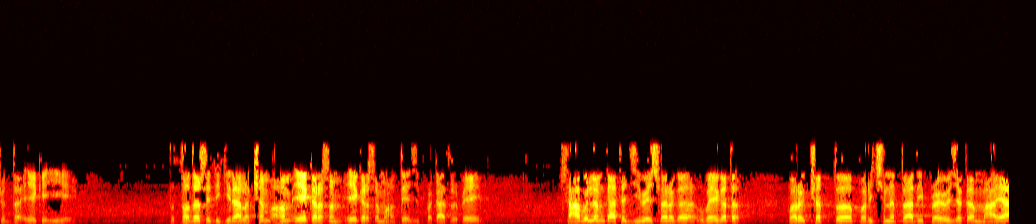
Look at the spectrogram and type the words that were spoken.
शुद्ध एक ही है। तो तदर्शिति गिरा लक्ष्यम, अहम एक रसम एक रसम तेज प्रकाश रूपे। साबल्यम का थे जीवेश्वर उभयगत, परोक्षत्व परिच्छिन्नवादि प्रयोजक माया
